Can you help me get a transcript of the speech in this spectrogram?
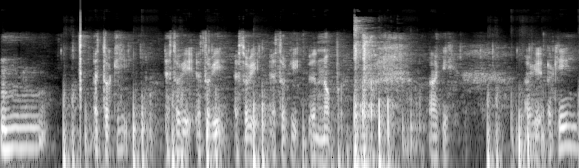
Mm, esto aquí, esto aquí, esto aquí, esto aquí, esto aquí, eh, no. Aquí, aquí, aquí.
